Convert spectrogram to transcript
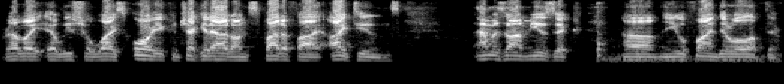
Rabbi Elisha Weiss, or you can check it out on Spotify, iTunes, Amazon Music, um, and you'll find it all up there.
